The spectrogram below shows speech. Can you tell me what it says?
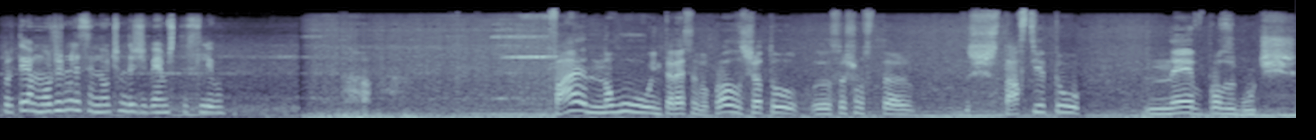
Според тебе, можем ли да се научим да живеем щастливо? Това е много интересен въпрос, защото всъщност щастието не е въпрос да го учиш.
